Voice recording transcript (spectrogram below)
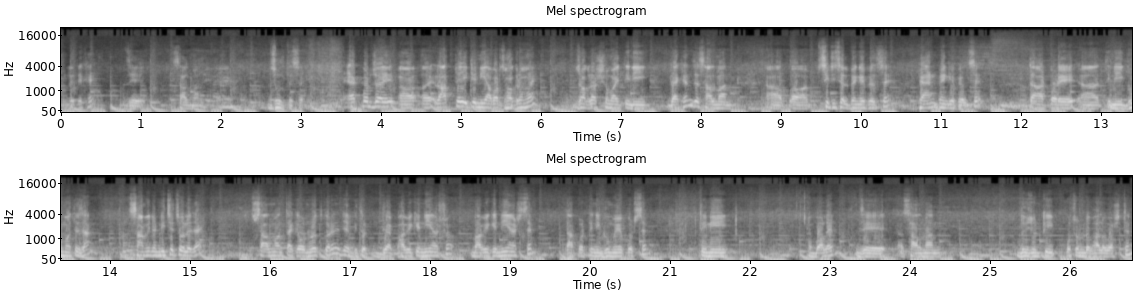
খুলে দেখে যে সালমান ঝুলতেছে। এক পর্যায়ে রাত্রে এটা নিয়ে আবার ঝগড়া হয়। ঝগড়ার সময় তিনি দেখেন যে সালমান সিটি সেল ভেঙে ফেলছে, ফ্যান ভেঙে ফেলছে। তারপরে তিনি ঘুমাতে যান। স্বামীরা নিচে চলে যায়। সালমান তাকে অনুরোধ করে যে, ভিতর ভাবিকে নিয়ে আসো। ভাবিকে নিয়ে আসছেন। তারপর তিনি ঘুমিয়ে পড়ছেন। তিনি বলেন যে সালমান দুইজনকেই প্রচণ্ড ভালোবাসতেন।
